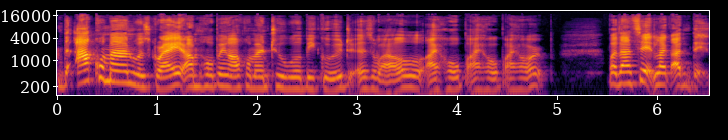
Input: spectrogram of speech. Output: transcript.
The Aquaman was great. I'm hoping Aquaman two will be good as well. I hope. I hope. I hope. But that's it. Like, they,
